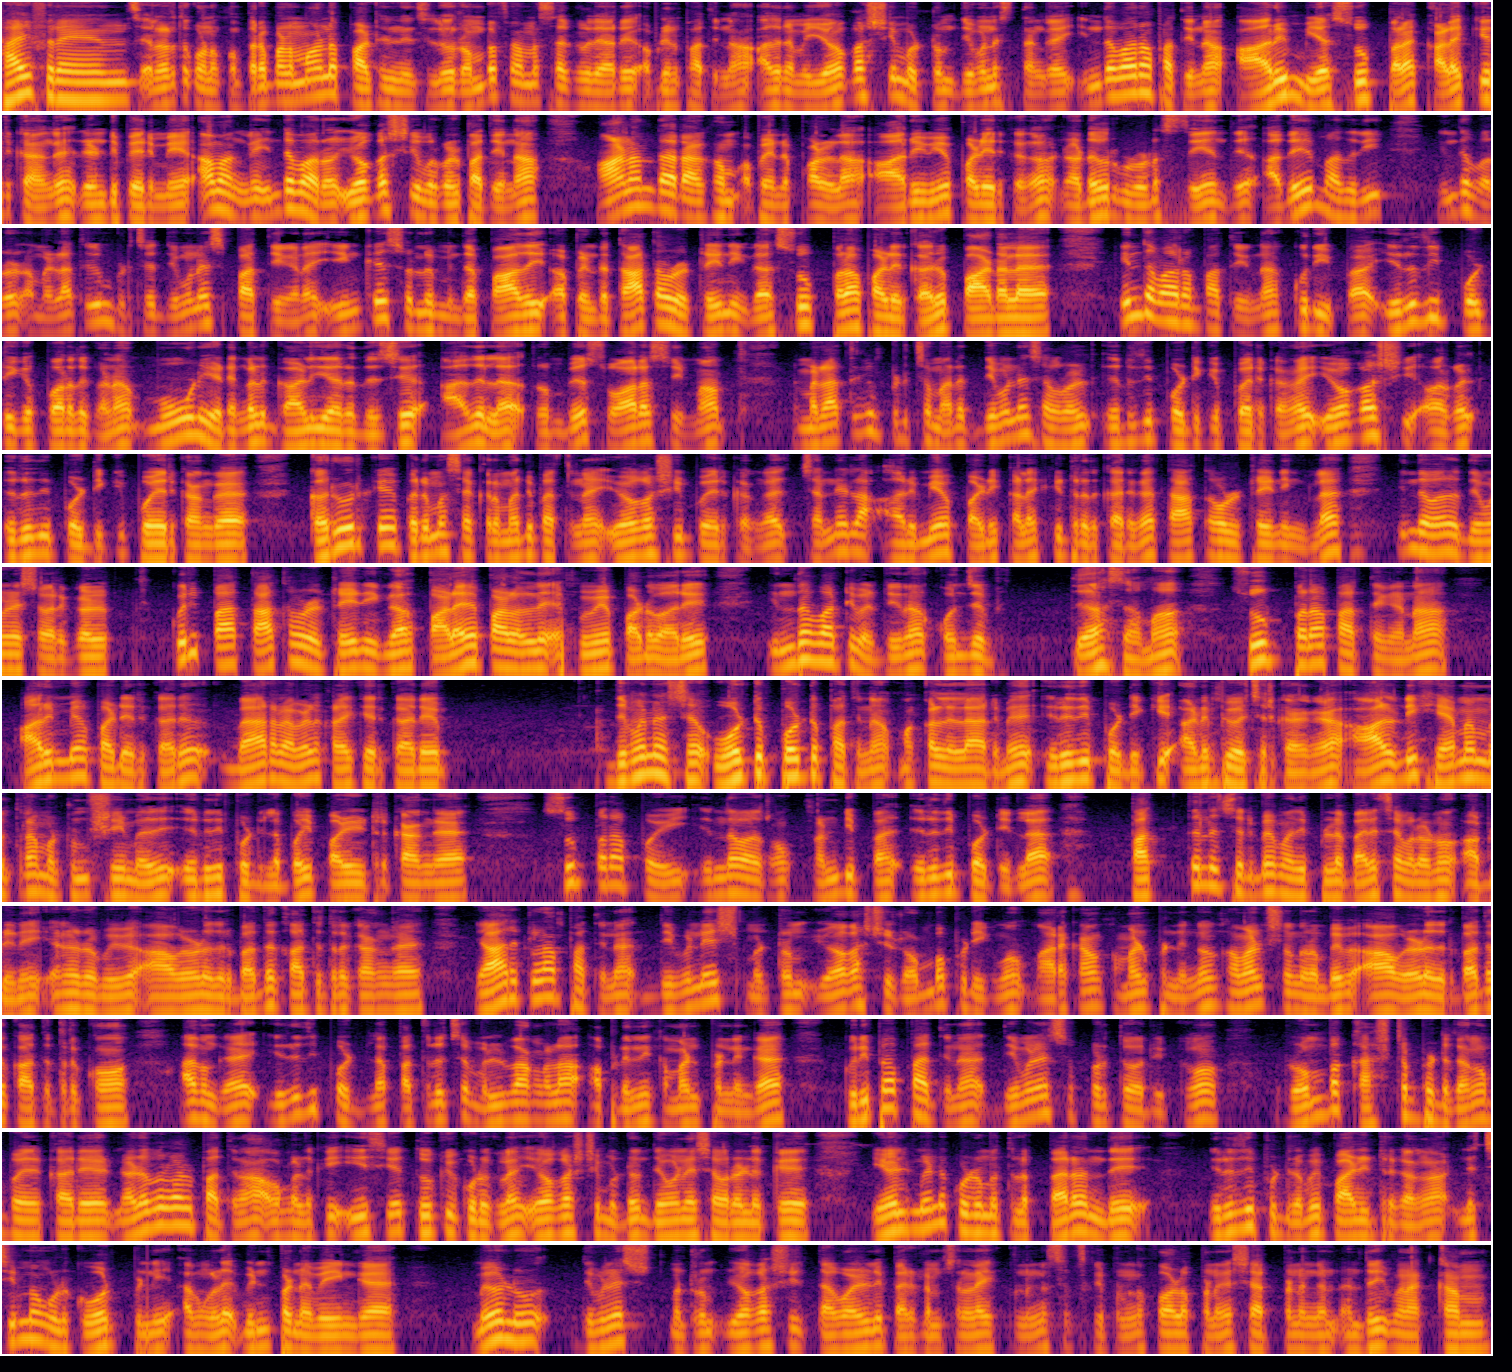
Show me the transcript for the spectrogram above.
Hi friends எல்லாத்துக்கும் வணக்கம். பிரபலமான பாட்டு நிகழ்ச்சியில் ரொம்ப ஃபேமஸாக இருக்கிறது யாரு அப்படின்னு பார்த்தீங்கன்னா அது நம்ம யோகாஸ்ரீ மற்றும் திவனஸ் தங்க. இந்த வாரம் பார்த்தீங்கன்னா அருமையாக சூப்பராக கலக்கியிருக்காங்க ரெண்டு பேருமே. அவங்க இந்த வாரம் யோகாஸ்ரீ அவர்கள் பார்த்தீங்கன்னா ஆனந்த ராகம் அப்படின்ற பாடல அருமையாக பாடியிருக்காங்க. நடுவர்களோட சேர்ந்து அதே மாதிரி இந்த வாரம் நம்ம எல்லாத்துக்கும் பிடிச்ச திவனஸ் பார்த்தீங்கன்னா எங்கே சொல்லும் இந்த பாதை அப்படின்ற தாத்தாவோட ட்ரைனிங்கில் சூப்பராக பாடியிருக்காரு பாடலை. இந்த வாரம் பார்த்தீங்கன்னா குறிப்பாக இறுதிப் போட்டிக்கு போகிறதுக்கான மூணு இடங்கள் காலியாக இருந்துச்சு. அதில் ரொம்ப சுவாரஸ்யமாக நம்ம எல்லாத்துக்கும் பிடிச்ச மாதிரி திவனேஷ் அவர்கள் இறுதிப் போட்டிக்கு போயிருக்காங்க. யோகாஸ்ரீ அவர்கள் இறுதிப் போட்டிக்கு போயிருக்காங்க. கரூருக்கே பெருமை சேர்க்குற மாதிரி பார்த்தீங்கன்னா யோகாஸ்ரீ போயிருக்காங்க. சென்னையில் அருமையாக படி கலக்கிட்டு இருக்காருங்க. தாத்தாவோட ட்ரைனிங்கில் இந்த வாரம் திவனேஷ் அவர்கள். குறிப்பாக தாத்தாவோட ட்ரைனிங்கில் பழைய பாடல்கள் எப்பவுமே பாடுவார். இந்த வாட்டி பார்த்தீங்கன்னா கொஞ்சம் வித்தியாசமாக சூப்பராக பார்த்தீங்கன்னா அருமையாக பாடியிருக்காரு. வேற லெவலில் கலக்கியிருக்காரு. திவனேஷை ஓட்டு போட்டு பார்த்தீங்கன்னா மக்கள் எல்லாருமே இறுதிப் போட்டிக்கு அனுப்பி வச்சிருக்காங்க. ஆல்ரெடி ஹேமமித்ரா மற்றும் ஸ்ரீமதி இறுதிப் போட்டியில் போய் பாடிட்டு இருக்காங்க. சூப்பராக போய் இந்த வாரம் கண்டிப்பாக இறுதிப் போட்டியில் பத்து லட்சம் ரூபாய் மதிப்புள்ள பரிசை வரணும் அப்படின்னு எல்லாரும் ரொம்பவே அவளோட எதிர்பார்த்து காத்துட்டு இருக்காங்க யாருக்கெல்லாம் பார்த்தீங்கன்னா திவினேஷ் மற்றும் யோகாஸ்ரீ ரொம்ப பிடிக்குமோ மறக்காம கமெண்ட் பண்ணுங்க. கமெண்ட்ஸ் நாங்கள் ரொம்பவே அவளோட எதிர்பார்த்து காத்துட்டு இருக்கோம் அவங்க இறுதிப் போட்டியில் பத்து லட்சம் வெல்வாங்களா அப்படின்னு கமெண்ட் பண்ணுங்க. குறிப்பாக பார்த்தீங்கன்னா திவினேஷை பொறுத்த வரைக்கும் ரொம்ப கஷ்டப்பட்டு தாங்க போயிருக்காரு. நடுவர்கள் பார்த்தீங்கன்னா அவங்களுக்கு ஈஸியாக தூக்கி கொடுக்கல யோகாஸ்ரீ மற்றும் திவனேஷ் அவர்களுக்கு. ஏழ்மையான குடும்பத்தில் பிறந்து இறுதிப் போட்டியில் போய் பாடிட்டு இருக்காங்க. நிச்சயமாக உங்களுக்கு ஓட் பண்ணி அவங்கள வின் பண்ண வைங்க. மேலும் திவினேஷ் மற்றும் யோகாஸ்ரீ தகவலை பெற நம்ம லைக் பண்ணுங்கள் சப்ஸ்கிரைப் பண்ணுங்கள் ஃபாலோ பண்ணுங்கள் ஷேர் பண்ணுங்கள் நன்றி வணக்கம்.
